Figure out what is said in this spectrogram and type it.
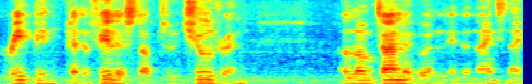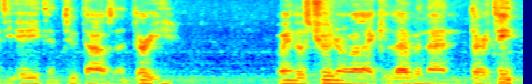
raping pedophilia stuff to children a long time ago in, in the 1998 and 2003 when those children were like 11 and 13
